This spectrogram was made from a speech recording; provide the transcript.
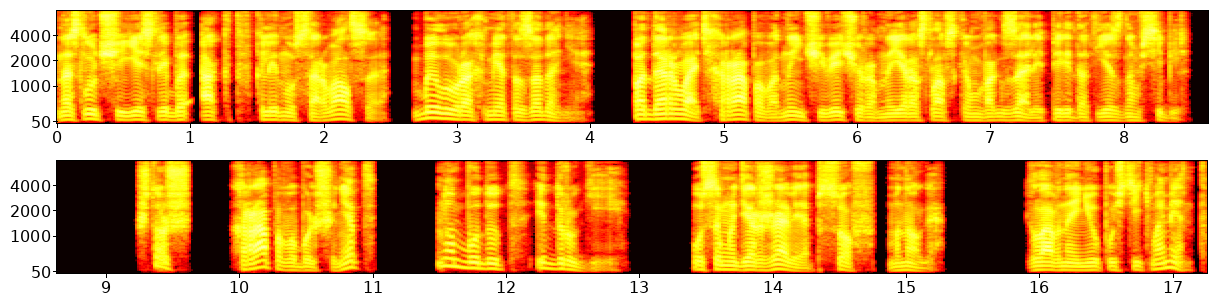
На случай, если бы акт в клину сорвался, было у Рахмета задание — подорвать Храпова нынче вечером на Ярославском вокзале перед отъездом в Сибирь. Что ж, Храпова больше нет, но будут и другие. У самодержавия псов много. Главное не упустить момент,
